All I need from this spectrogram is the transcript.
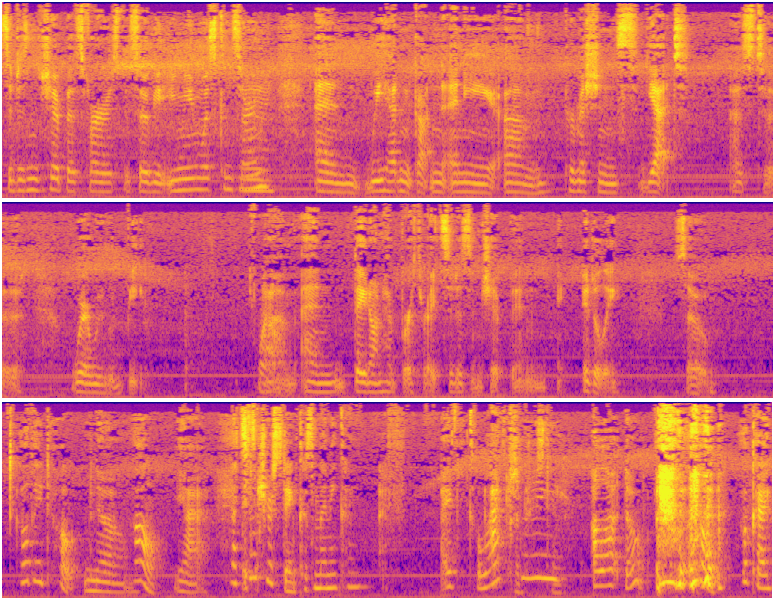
citizenship as far as the Soviet Union was concerned. Mm. And we hadn't gotten any um, permissions yet as to where we would be. Wow. Um, and they don't have birthright citizenship in Italy. So, oh, they don't. no. Oh, Yeah. that's It's- interesting because many can. I a lot of actually, a lot don't. Oh, okay.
